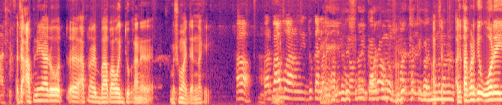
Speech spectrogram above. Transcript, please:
আর কিছু। আচ্ছা আপনি আর আপনার বাবা ওই দোকানে সময় দেন নাকি? হ্যাঁ মনে মনে আচ্ছা তারপরে কি ওর এই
